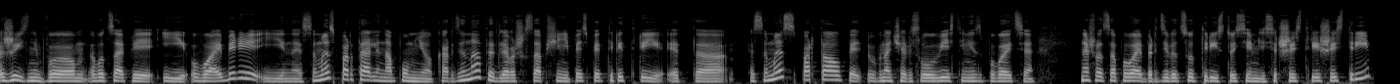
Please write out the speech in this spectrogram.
жизнь в WhatsApp и Viber и на смс-портале. Напомню, координаты для ваших сообщений 5533 – это смс-портал. В начале слова «Вести» не забывайте – Наш WhatsApp и Viber 903 176 363.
